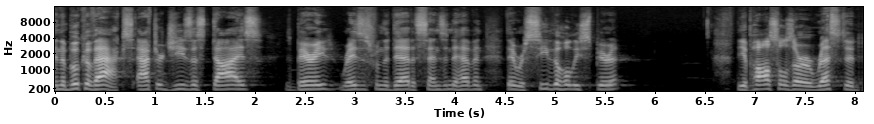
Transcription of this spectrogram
In the book of Acts, after Jesus dies, is buried, raises from the dead, ascends into heaven, they receive the Holy Spirit. The apostles are arrested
